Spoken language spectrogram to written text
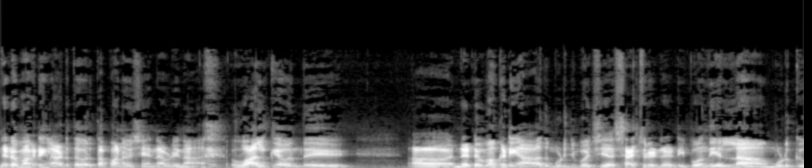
நெட்வொர்க் மார்க்கெட்டிங் அடுத்த ஒரு தப்பான விஷயம் என்ன அப்படின்னா வாழ்க்கை வந்து நெட்வொர்க் மார்க்கெட்டிங் அது முடிஞ்சு போச்சு சேச்சுரேட் ஆகிட்டு இப்போ வந்து எல்லாம் முடுக்கு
